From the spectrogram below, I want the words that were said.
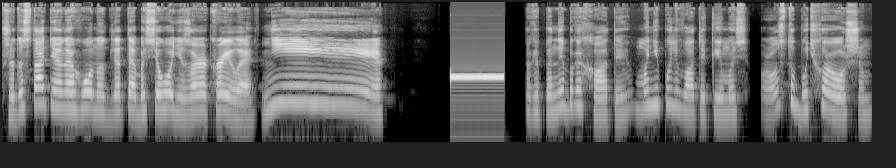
Вже достатньо енергону для тебе сьогодні зарекрили. Ні. Припини брехати, маніпулювати кимось. Просто будь хорошим.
